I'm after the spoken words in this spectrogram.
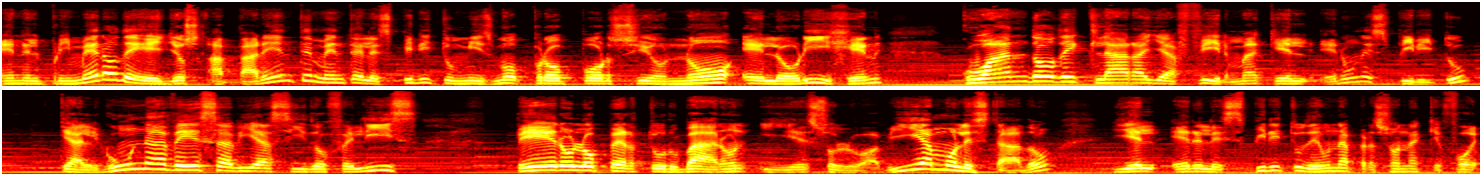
En el primero de ellos, aparentemente el espíritu mismo proporcionó el origen cuando declara y afirma que él era un espíritu que alguna vez había sido feliz, pero lo perturbaron y eso lo había molestado, y él era el espíritu de una persona que fue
